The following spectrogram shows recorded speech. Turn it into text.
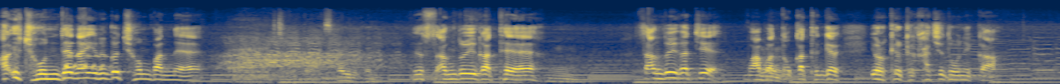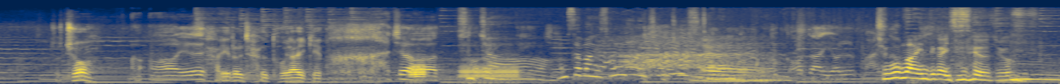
아이 좋은데? 나 이런 거 처음 봤네. 이거 쌍둥이 같아. 쌍둥이 같지? 봐봐 똑같은 게 이렇게 이렇게 같이 도니까. 좋죠. 어, 어 이거 사이를 잘 둬야 이렇게 다 아주 진짜. 함사방에 선물을 참좋으시잖아요. 꺼다 열 많이 주부 마인드가 있으세요, 좀.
